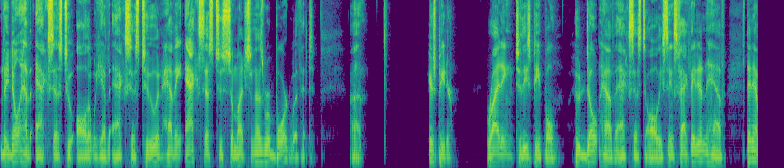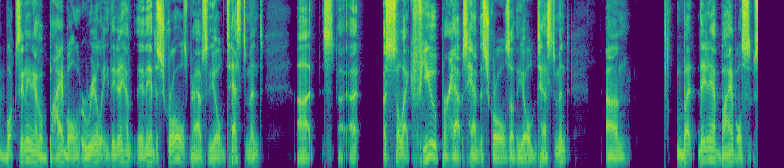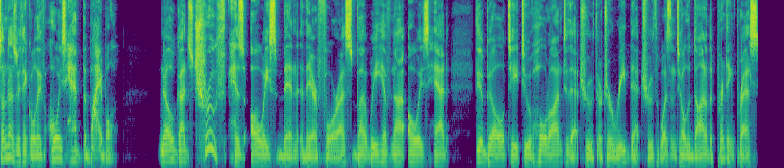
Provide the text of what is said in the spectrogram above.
they don't have access to all that we have access to, and having access to so much, sometimes we're bored with it. Uh, here's Peter writing to these people who don't have access to all these things. In fact, they didn't have they didn't have books. They didn't have a Bible, really. They didn't have. They, they had the scrolls, perhaps, the Old Testament. Uh, a, a, select few, perhaps, had the scrolls of the Old Testament. Um, but they didn't have Bibles. Sometimes we think, well, they've always had the Bible. No, God's truth has always been there for us, but we have not always had the ability to hold on to that truth or to read that truth. Wasn't until the dawn of the printing press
